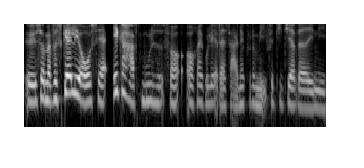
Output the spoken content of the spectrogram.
øh, som af forskellige årsager ikke har haft mulighed for at regulere deres egen økonomi, fordi de har været inde i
